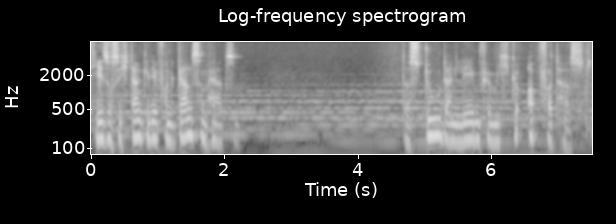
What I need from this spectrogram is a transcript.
Jesus, ich danke dir von ganzem Herzen, dass du dein Leben für mich geopfert hast.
